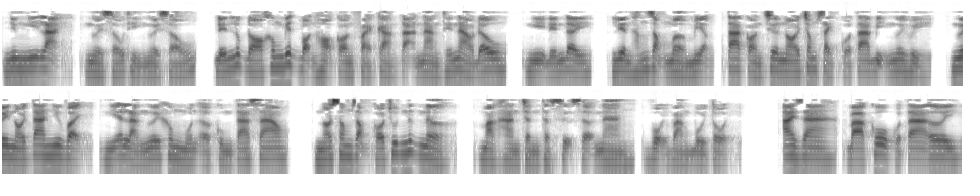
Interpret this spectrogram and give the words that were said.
nhưng nghĩ lại, người xấu thì người xấu, đến lúc đó không biết bọn họ còn phải cảm tạ nàng thế nào đâu, nghĩ đến đây, liền hắng giọng mở miệng, ta còn chưa nói trong sạch của ta bị ngươi hủy, ngươi nói ta như vậy, nghĩa là ngươi không muốn ở cùng ta sao, nói xong giọng có chút nức nở, Mạc Hàn Trần thật sự sợ nàng, vội vàng bồi tội. Ai ra, bà cô của ta ơi,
